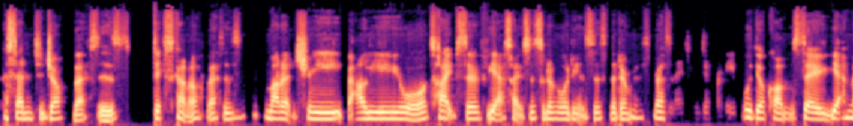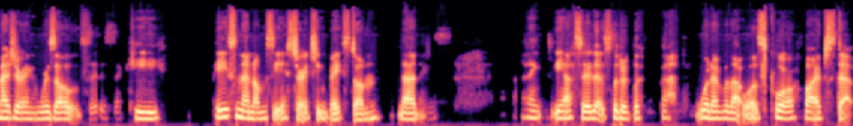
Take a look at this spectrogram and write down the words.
percentage off versus discount off versus monetary value or types of yeah types of sort of audiences that are resonating differently with your comms. So yeah, measuring results is a key piece, and then obviously iterating based on learnings. I think yeah, so that's sort of the whatever that was four or five step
